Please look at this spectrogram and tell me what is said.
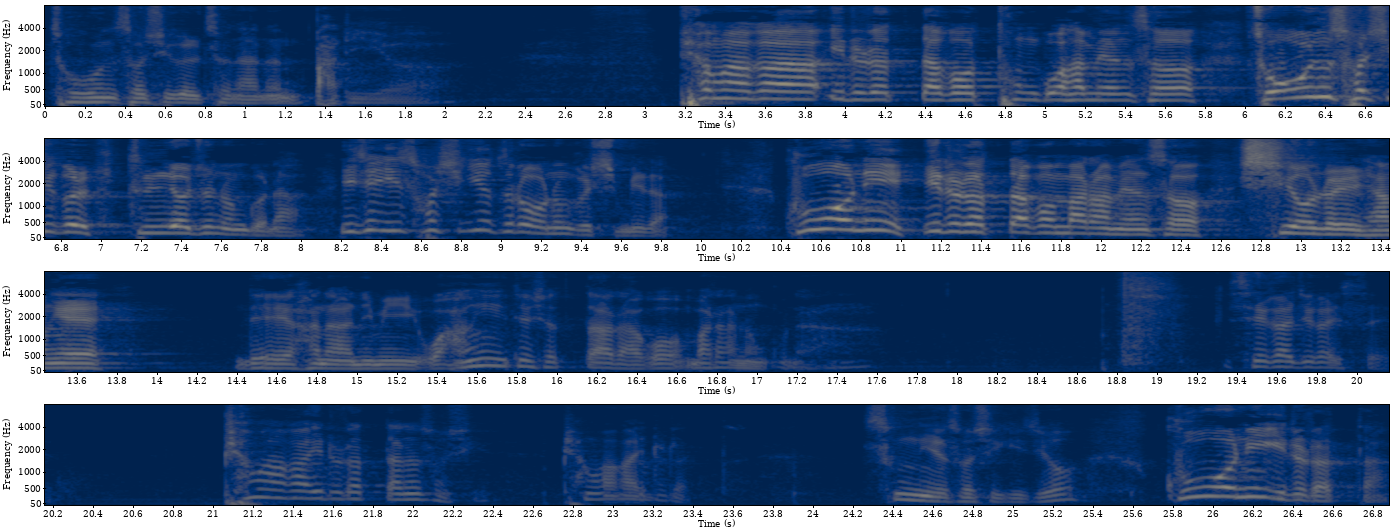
좋은 소식을 전하는 발이요. 평화가 이르렀다고 통보하면서 좋은 소식을 들려주는구나. 이제 이 소식이 들어오는 것입니다. 구원이 이르렀다고 말하면서 시온을 향해 내 하나님이 왕이 되셨다라고 말하는구나. 세 가지가 있어요. 평화가 이르렀다는 소식. 평화가 이르렀다. 승리의 소식이죠. 구원이 이르렀다.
